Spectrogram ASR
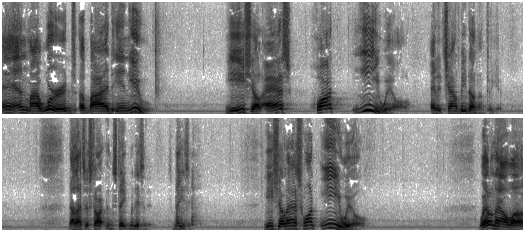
and my words abide in you, ye shall ask what ye will, and it shall be done unto you. Now that's a startling statement, isn't it? It's amazing. Ye shall ask what ye will. Well, now, uh,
